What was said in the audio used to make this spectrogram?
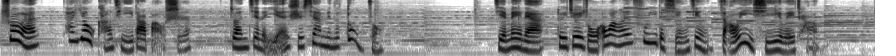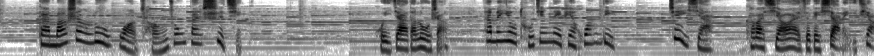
说完，他又扛起一袋宝石，钻进了岩石下面的洞中。姐妹俩对这种忘恩负义的行径早已习以为常，赶忙上路往城中办事情。回家的路上，他们又途经那片荒地，这下可把小矮子给吓了一跳。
